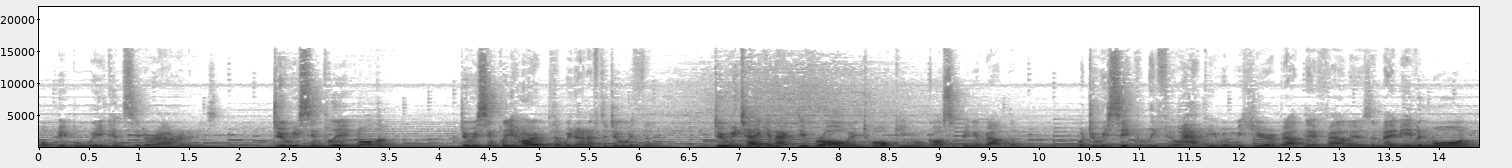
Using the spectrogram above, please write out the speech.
or people we consider our enemies? Do we simply ignore them? Do we simply hope that we don't have to deal with them? Do we take an active role in talking or gossiping about them? Or do we secretly feel happy when we hear about their failures and maybe even mourn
